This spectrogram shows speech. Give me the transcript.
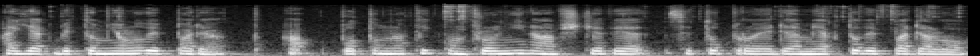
a jak by to mělo vypadat. A potom na té kontrolní návštěvě si to projedeme, jak to vypadalo.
